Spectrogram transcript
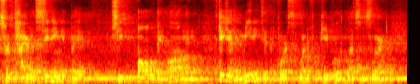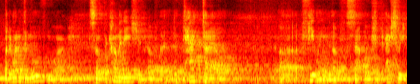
sort of tired of sitting at my seat all day long, and occasionally having meetings, and of course, wonderful people and lessons learned. But I wanted to move more, so the combination of the, the tactile uh, feeling of stop motion, actually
